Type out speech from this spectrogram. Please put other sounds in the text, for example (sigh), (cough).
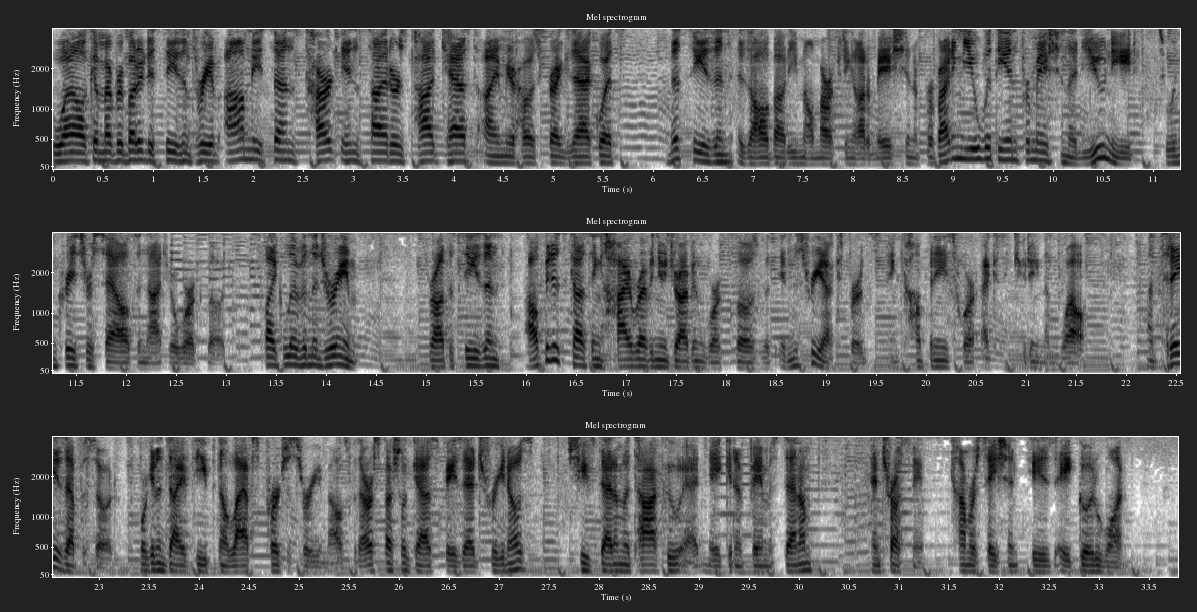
Welcome, everybody, to season three of Omnisend's Cart Insiders podcast. I'm your host, Greg Zakowicz. This season is all about email marketing automation and providing you with the information that you need to increase your sales and not your workload. It's like living the dream. Throughout the season, I'll be discussing high revenue driving workflows with industry experts and companies who are executing them well. On today's episode, we're going to dive deep into lapsed purchaser emails with our special guest, Bahzad Trinos, Chief Denim Otaku at Naked and Famous Denim. And trust me, conversation is a good one.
